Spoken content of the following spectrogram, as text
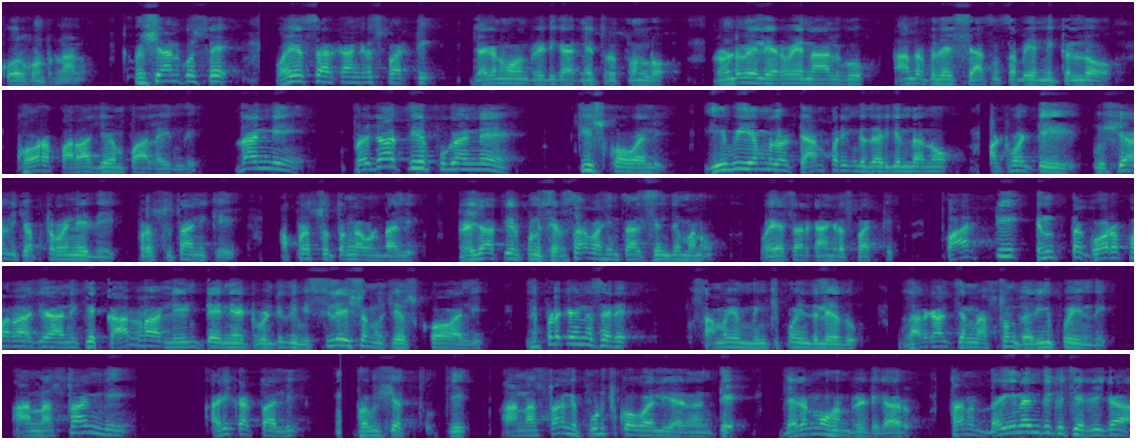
కోరుకుంటున్నాను. విషయానికి వస్తే YSR Congress party Jaganmohan Reddy గారి నేతృత్వంలో రెండు వేల ఇరవై నాలుగు ఆంధ్రప్రదేశ్ శాసనసభ ఎన్నికల్లో ఘోర పరాజయం పాలైంది. దాన్ని ప్రజా తీర్పుగానే తీసుకోవాలి. ఈవీఎంల ట్యాంపరింగ్ జరిగిందనో అటువంటి విషయాలు చెప్పడం అనేది ప్రస్తుతానికి అప్రస్తుతంగా ఉండాలి. ప్రజా తీర్పును శిరసా వహించాల్సిందే మనం వైఎస్ఆర్ కాంగ్రెస్ పార్టీ. పార్టీ ఇంత ఘోర పరాజయానికి కారణాలు ఏంటి అనేటువంటిది విశ్లేషణ చేసుకోవాలి. ఎప్పటికైనా సరే సమయం మించిపోయింది లేదు. జరగాల్సిన నష్టం జరిగిపోయింది. ఆ నష్టాన్ని అరికట్టాలి భవిష్యత్తుకి. ఆ నష్టాన్ని పూడ్చుకోవాలి అని అంటే జగన్మోహన్ రెడ్డి గారు తన దైనందిక చర్యగా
